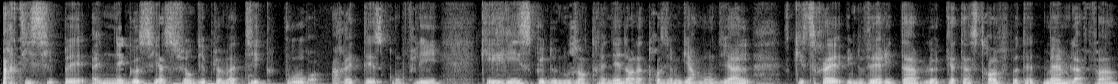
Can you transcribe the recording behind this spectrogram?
participer à une négociation diplomatique pour arrêter ce conflit qui risque de nous entraîner dans la Troisième Guerre mondiale, ce qui serait une véritable catastrophe, peut-être même la fin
